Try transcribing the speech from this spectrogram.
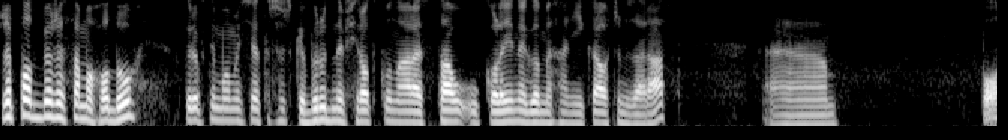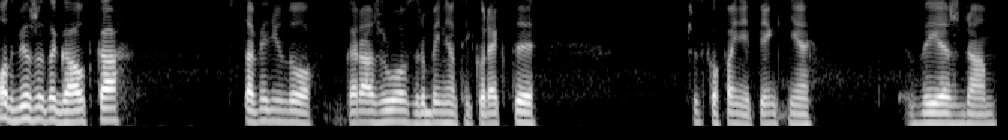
że po odbiorze samochodu który w tym momencie jest troszeczkę brudny w środku, no ale stał u kolejnego mechanika, o czym zaraz. Po odbiorze tego autka, wstawieniu do garażu, zrobienia tej korekty, wszystko fajnie, pięknie, wyjeżdżam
